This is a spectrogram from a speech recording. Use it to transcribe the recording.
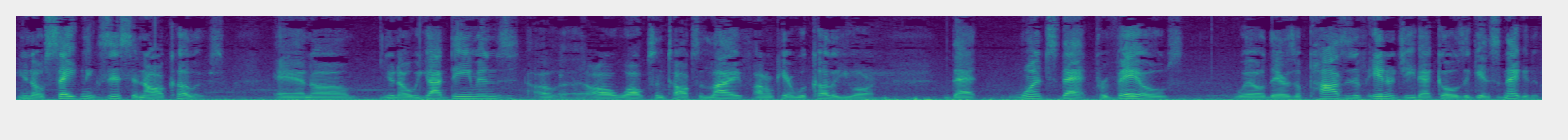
you know Satan exists in all colors, and um, you know, we got demons, uh, all walks and talks of life. I don't care what color you are. That once that prevails, well, there's a positive energy that goes against negative.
